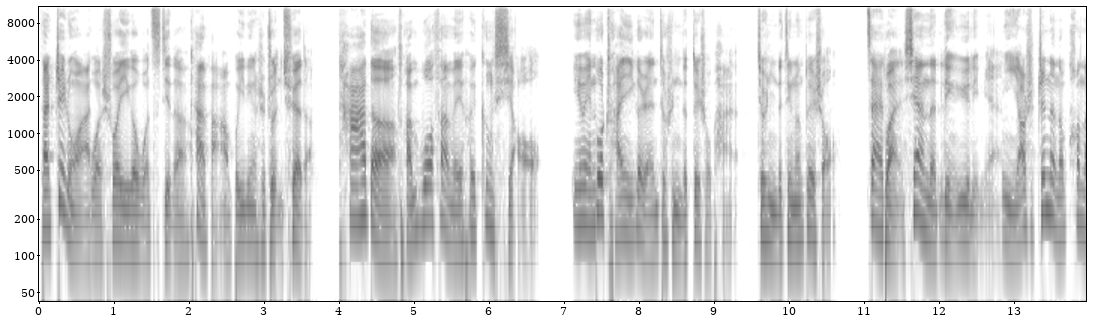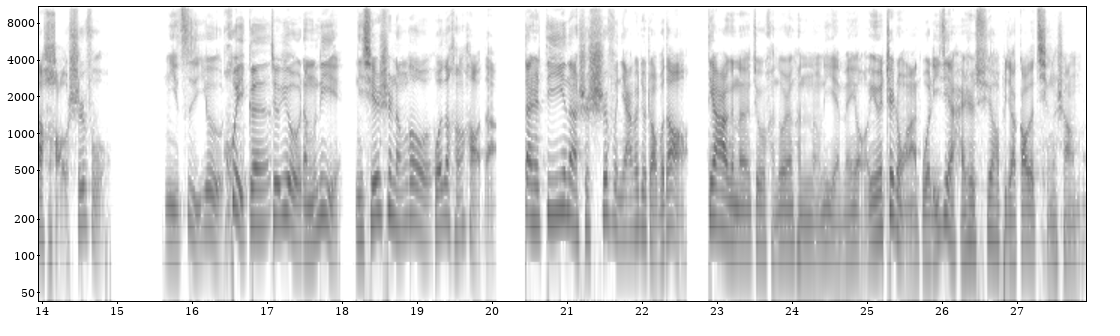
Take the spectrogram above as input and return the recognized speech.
但这种啊，我说一个我自己的看法啊，不一定是准确的。它的传播范围会更小，因为多传一个人就是你的对手盘，就是你的竞争对手。在短线的领域里面，你要是真的能碰到好师傅，你自己又有慧根，就又有能力，你其实是能够活得很好的。但是第一呢，是师傅你压根就找不到；第二个呢，就是很多人可能能力也没有，因为这种啊，我理解还是需要比较高的情商的，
